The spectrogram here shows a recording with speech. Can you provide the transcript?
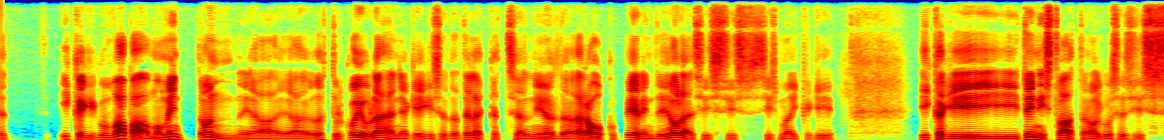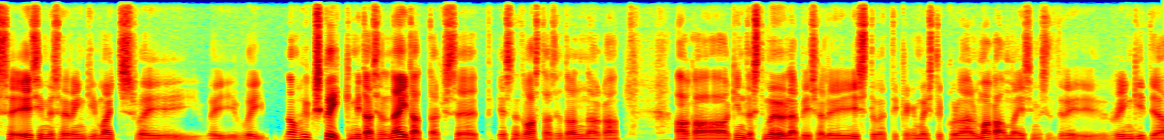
et ikkagi, kui vaba moment on ja, ja õhtul koju lähen ja keegi seda telekat seal nii-öelda ära okupeerinud ei ole, siis, siis, siis ma ikkagi ikkagi tennist vaatan, olgu see siis esimese ringi matš või, või, või noh, ükskõik, mida seal näidatakse, et kes need vastased on, aga aga kindlasti ma öö läbi seal ei istu, et ikkagi mõistlikul ajal magama esimesed ringid ja,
